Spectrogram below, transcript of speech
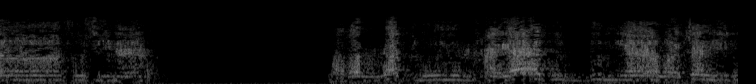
أنفسنا وغرتهم الحياة الدنيا وشهدوا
